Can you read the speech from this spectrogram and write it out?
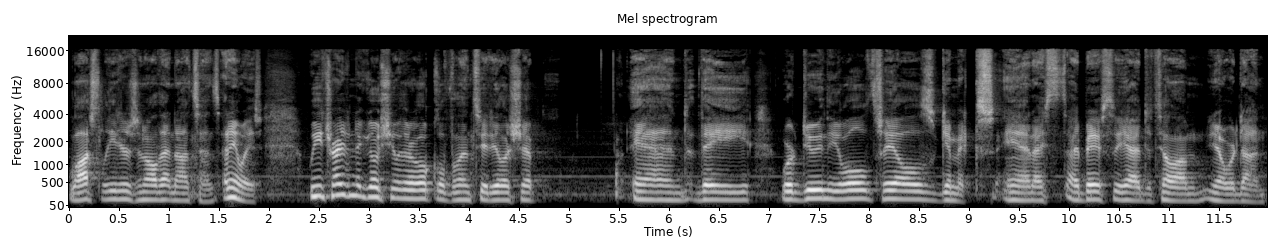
lost leaders and all that nonsense. Anyways, we tried to negotiate with our local Valencia dealership and they were doing the old sales gimmicks. And I, I basically had to tell them, you know, we're done.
